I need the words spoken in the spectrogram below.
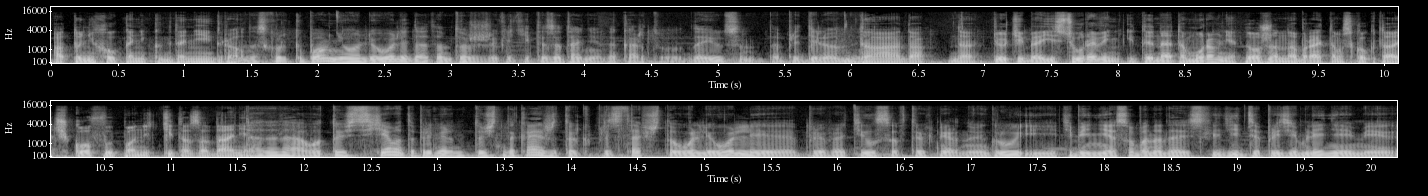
А Тони Хока никогда не играл. Насколько помню, Оли-Оли, да, там тоже же какие-то задания на карту даются определенные. Да, да, да. У тебя есть уровень, и ты на этом уровне должен набрать там сколько-то очков, выполнить какие-то задания. Да-да-да, вот то есть схема-то примерно точно такая же, только представь, что Олли-Олли превратился в трехмерную игру, и тебе не особо надо следить за приземлениями.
